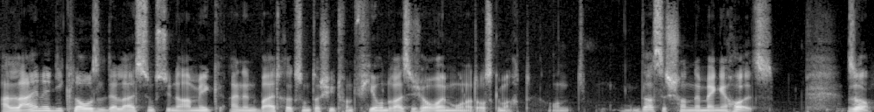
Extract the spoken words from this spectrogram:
alleine die Klausel der Leistungsdynamik einen Beitragsunterschied von 34 Euro im Monat ausgemacht. Und das ist schon eine Menge Holz. So,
